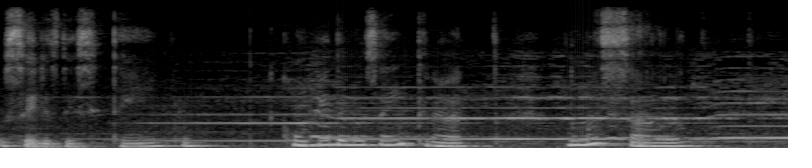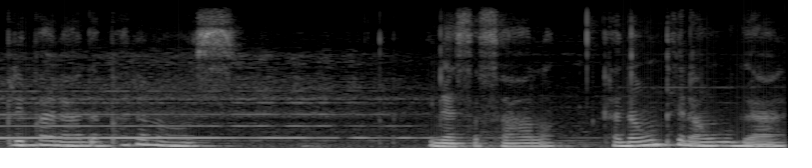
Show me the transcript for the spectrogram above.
Os seres desse templo convidam-nos a entrar numa sala preparada para nós. E nessa sala, cada um terá um lugar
